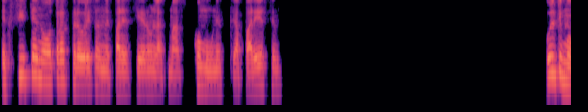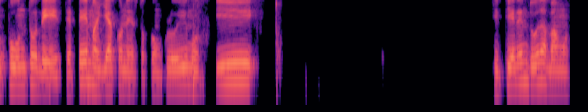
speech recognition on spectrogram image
Existen otras, pero esas me parecieron las más comunes que aparecen. Último punto de este tema, ya con esto concluimos. Y si tienen dudas, vamos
